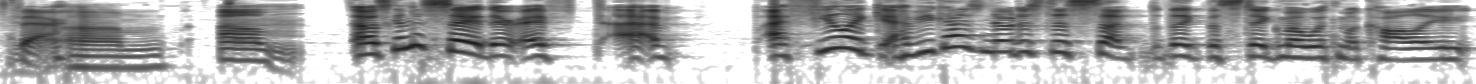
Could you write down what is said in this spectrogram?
Fair. um Um, I was gonna say there. If I, I feel like, have you guys noticed this? Uh, like the stigma with Macaulay?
